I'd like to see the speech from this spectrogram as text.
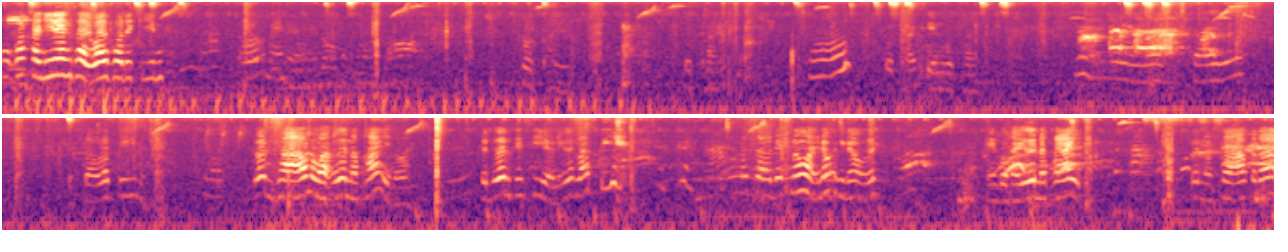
ลูกพักขะแยงใส่ไว้พอได้กิน เออแม่เนี่ย รถไถรถไถรถไถเสียงรถไถเสาร์ละตีบ่เอื้อนเช้าหร อวะเอื้อนอภัยหรอวะเป็นเอื้อนที่เสี่ยวนี่เอื้อนละตีถ้าเจอเด็กน้อยเนาะพี่น้องเอ้ยเองก็ให้เอื้อนอภัยเอื้นเอาเช้าก็ได้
